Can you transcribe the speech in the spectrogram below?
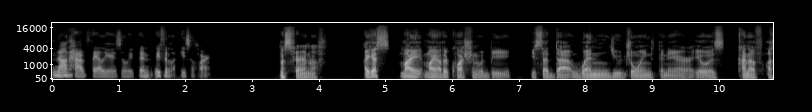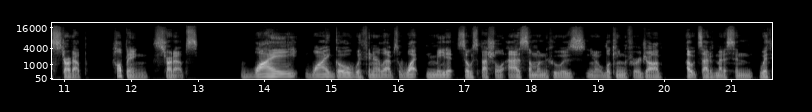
not have failures. And we've been we've been lucky so far. That's fair enough. I guess my my other question would be you said that when you joined Thin Air, it was kind of a startup helping startups. Why why go with Thin Air Labs? What made it so special as someone who was, you know, looking for a job outside of medicine with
